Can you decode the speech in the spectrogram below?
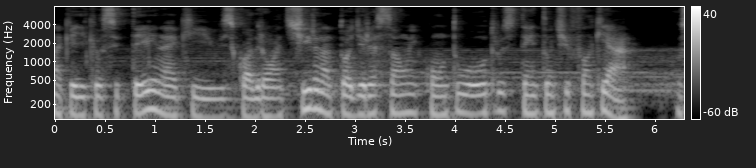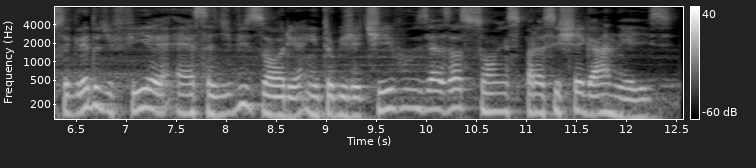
aquele que eu citei, né, que o esquadrão atira na tua direção enquanto outros tentam te flanquear. O segredo de FIA é essa divisória entre objetivos e as ações para se chegar neles.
